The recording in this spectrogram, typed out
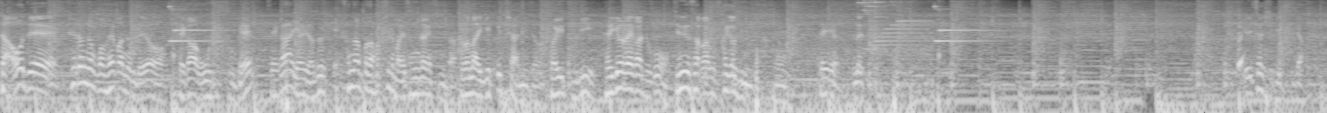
자, 어제 최종 점검 해봤는데요. 제가 52개, 제가 18개 첫날보다 확실히 많이 성장했습니다. 그러나 이게 끝이 아니죠. 저희 둘이 대결해가지고 지는 사람 사격입니다. 네. 대결 렛츠고. 1차 시기 시작.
